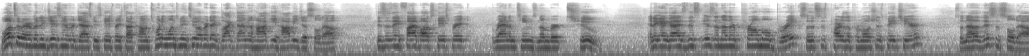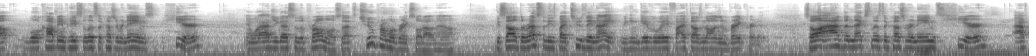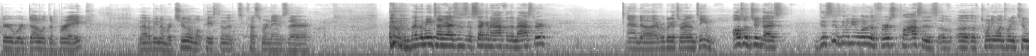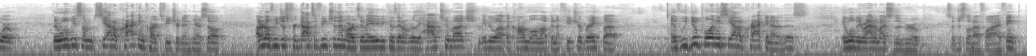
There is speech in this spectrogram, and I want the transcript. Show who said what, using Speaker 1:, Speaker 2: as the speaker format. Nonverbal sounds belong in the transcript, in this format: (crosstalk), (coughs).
Speaker 1: What's up, everybody? Jason here for JaspysCaseBreaks.com. 21-22 Upper Deck Black Diamond Hockey Hobby just sold out. This is a five-box case break, random teams number two. And again, guys, this is another promo break, so this is part of the promotions page here. So now that this is sold out, we'll copy and paste the list of customer names here, and we'll add you guys to the promo. So that's two promo breaks sold out now. We can sell out the rest of these by Tuesday night. We can give away $5,000 in break credit. So I'll add the next list of customer names here after we're done with the break. And that'll be number two, and we'll paste in the customer names there. (clears throat) but in the meantime, guys, this is the second half of the Master. And uh, everybody gets a random team. Also, too, guys, this is going to be one of the first classes of, uh, of 21-22 where there will be some Seattle Kraken cards featured in here. So I don't know if we just forgot to feature them or to maybe because they don't really have too much. Maybe we'll have to combo them up in a future break, but if we do pull any Seattle Kraken out of this, it will be randomized to the group. So just a little FYI. I think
